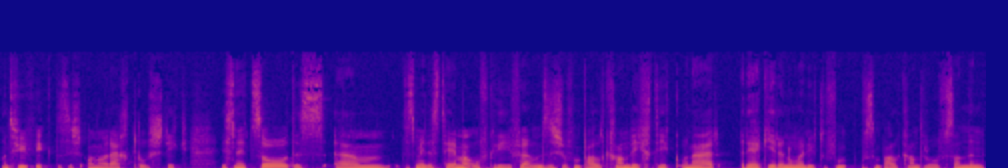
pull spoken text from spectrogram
Und häufig, das ist auch noch recht lustig, ist nicht so, dass, ähm, dass wir das Thema aufgreifen und es ist auf dem Balkan wichtig und dann reagieren nur Leute auf dem, aus dem Balkan drauf, sondern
